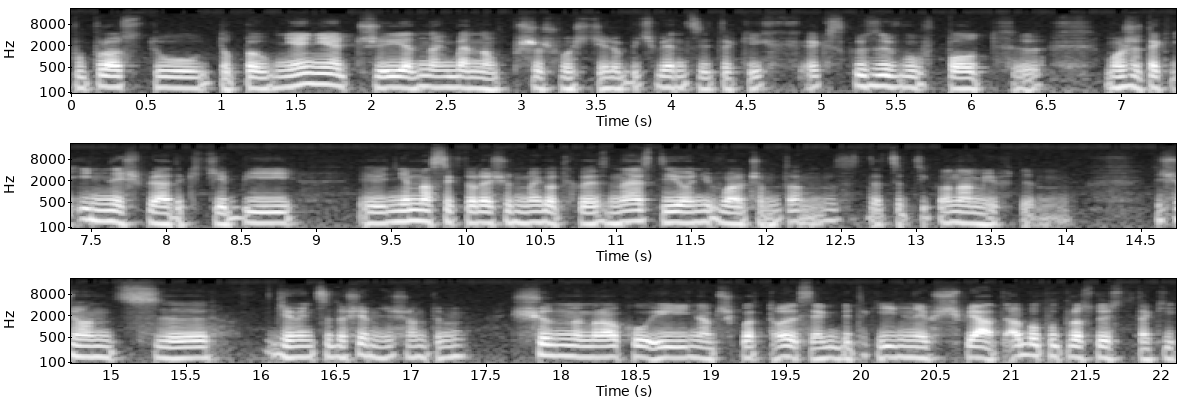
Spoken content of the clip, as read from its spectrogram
po prostu dopełnienie, czy jednak będą w przyszłości robić więcej takich ekskluzywów pod y, może taki inny świat, gdzie Bi y, nie ma sektora siódmego, tylko jest Nest i oni walczą tam z Decepticonami w tym 1987 roku i na przykład to jest jakby taki inny świat, albo po prostu jest taki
